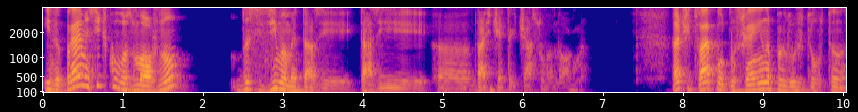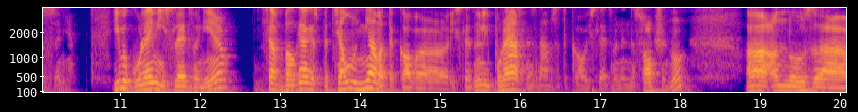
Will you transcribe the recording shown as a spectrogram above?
и да правим всичко възможно да си взимаме тази, тази а, 24-часова норма. Значи това е по отношение на продължителността на съня. Има големи изследвания. Сега в България специално няма такова изследване, или поне аз не знам за такова изследване насочено. А, но за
